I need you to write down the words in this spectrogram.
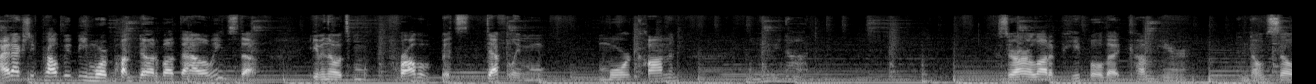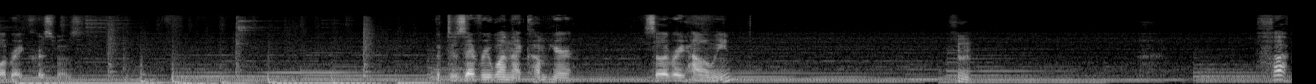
I'd actually probably be more bummed out about the Halloween stuff, even though it's probably it's definitely more common. Well, maybe not, because there are a lot of people that come here and don't celebrate Christmas. But does everyone that come here celebrate Halloween? Hmm. Fuck.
